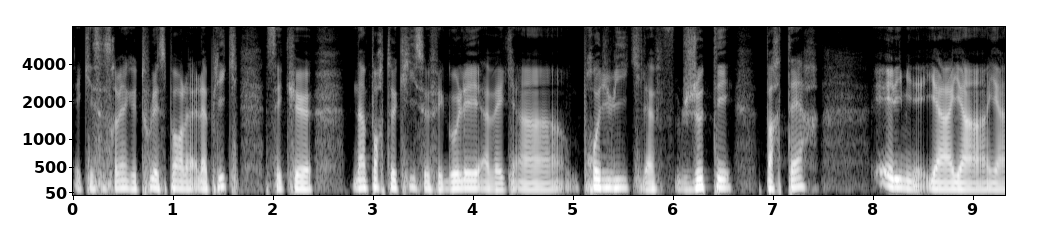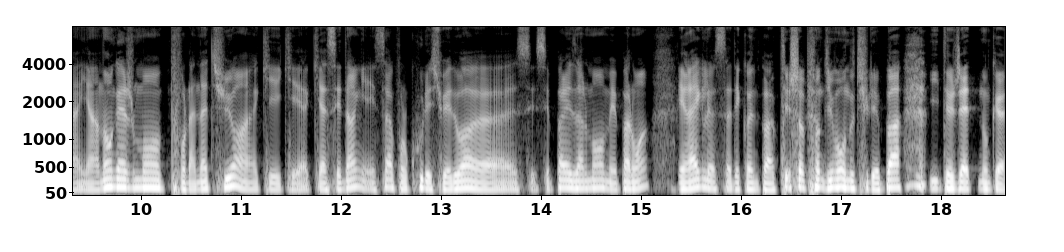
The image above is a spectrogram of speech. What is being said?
et qui, ça serait bien que tous les sports la- l'appliquent, c'est que n'importe qui se fait gauler avec un produit qu'il a jeté par terre, éliminé. Il y a, y a y a- un engagement pour la nature euh, qui est, qui est- qui est assez dingue, et ça, pour le coup, les Suédois, euh, c'est c'est pas les Allemands, mais pas loin. Les règles, ça déconne pas. T'es champion du monde ou tu l'es pas, ils te jettent. Donc, euh,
